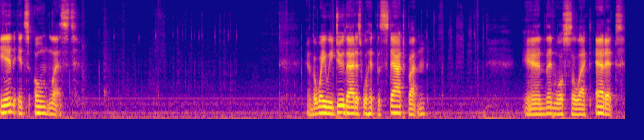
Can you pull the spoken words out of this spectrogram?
in its own list. And the way we do that is we'll hit the Stat button. And then we'll select Edit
